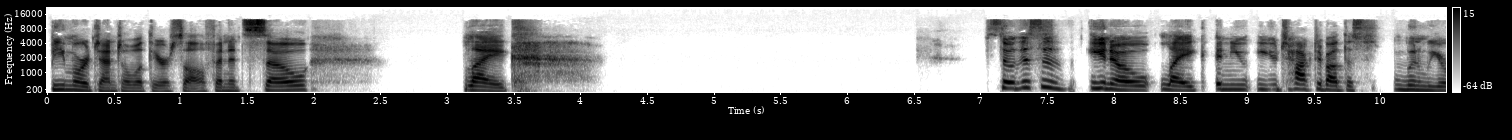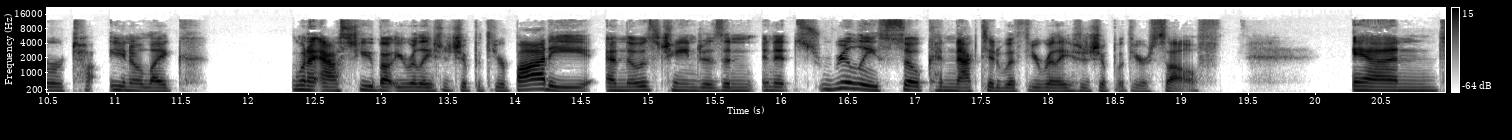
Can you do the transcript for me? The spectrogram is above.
be more gentle with yourself. And it's so like, so this is you know like and you you talked about this when we were ta- you know like when i asked you about your relationship with your body and those changes and and it's really so connected with your relationship with yourself. And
